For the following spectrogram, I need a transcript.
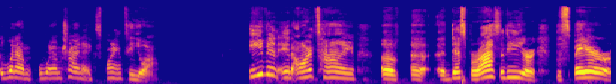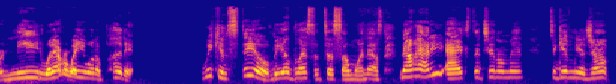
what I'm what I'm trying to explain to you all. Even in our time of uh, desperosity or despair or need, whatever way you want to put it, we can still be a blessing to someone else. Now, had he asked the gentleman to give me a jump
